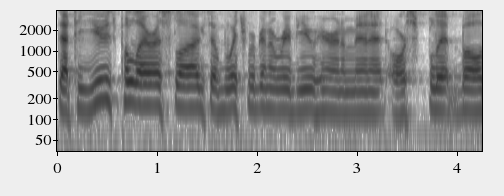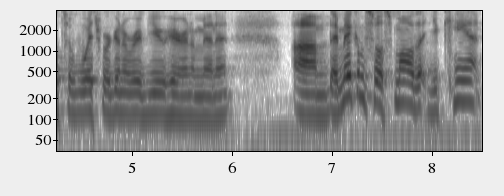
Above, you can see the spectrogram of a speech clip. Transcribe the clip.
that to use Polaris lugs, of which we're going to review here in a minute, or split bolts, of which we're going to review here in a minute, um, they make them so small that you can't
